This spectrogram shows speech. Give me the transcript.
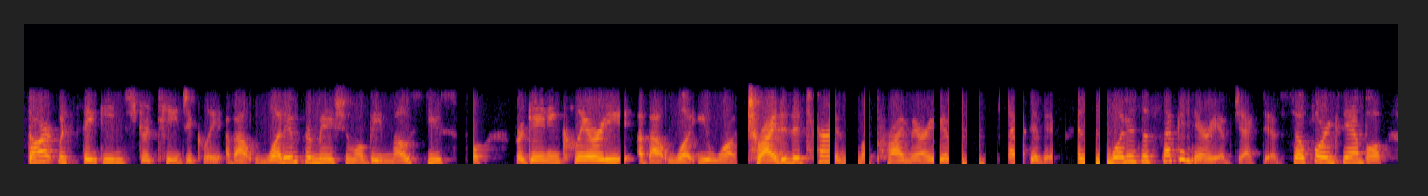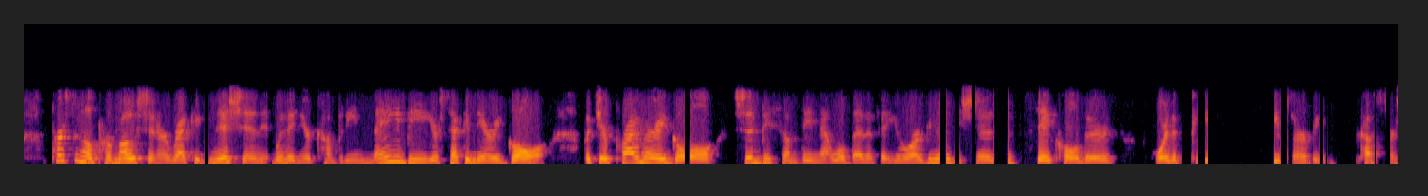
Start with thinking strategically about what information will be most useful for gaining clarity about what you want. Try to determine the primary objective is and what is a secondary objective. So, for example, personal promotion or recognition within your company may be your secondary goal, but your primary goal should be something that will benefit your organization, stakeholders, or the people serving customers.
